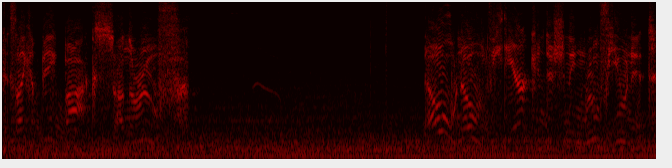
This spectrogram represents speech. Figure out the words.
It's like a big box on the roof. No, no, the air conditioning roof unit.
